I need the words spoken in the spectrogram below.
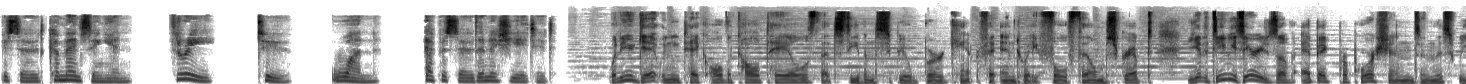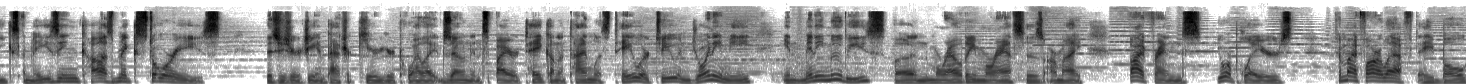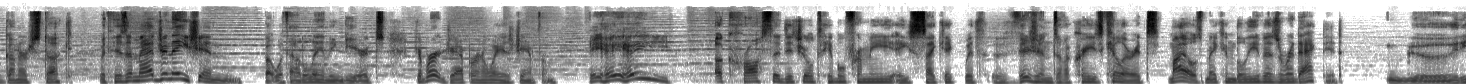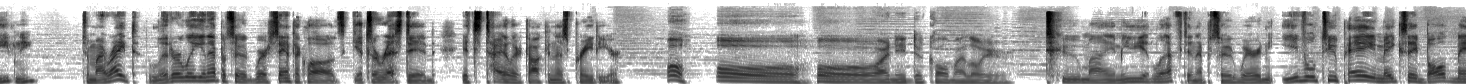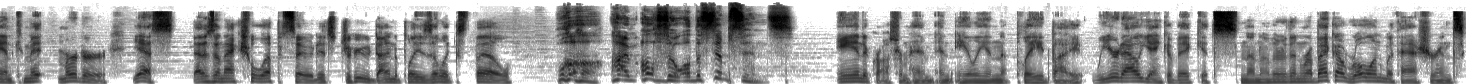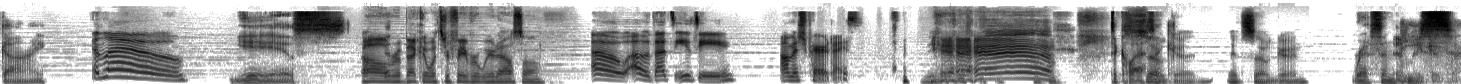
Episode commencing in 3, 2, 1. Episode initiated. What do you get when you take all the tall tales that Steven Spielberg can't fit into a full film script? You get a TV series of epic proportions in this week's amazing cosmic stories. This is your GM Patrick here, your Twilight Zone inspired take on a timeless tale or two. And joining me in many movies uh, and morality morasses are my five friends, your players. To my far left, a ball gunner stuck with his imagination, but without a landing gear. It's Jabert jappering away his Jamfram Hey, hey, hey. Across the digital table from me, a psychic with visions of a crazed killer. It's Miles, make him believe as redacted. Good evening. To my right, literally an episode where Santa Claus gets arrested. It's Tyler talking as Pradier. Oh, oh, oh, I need to call my lawyer. To my immediate left, an episode where an evil toupee makes a bald man commit murder. Yes, that is an actual episode. It's Drew dying to play Zilix Spell. Whoa, I'm also on The Simpsons. And across from him, an alien played by Weird Al Yankovic. It's none other than Rebecca rolling with Asher and Sky. Hello. Yes. Oh, Rebecca, what's your favorite Weird Al song? Oh, oh, that's easy. Amish Paradise. Yeah. It's a classic. So good. It's so good. Rest in peace.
